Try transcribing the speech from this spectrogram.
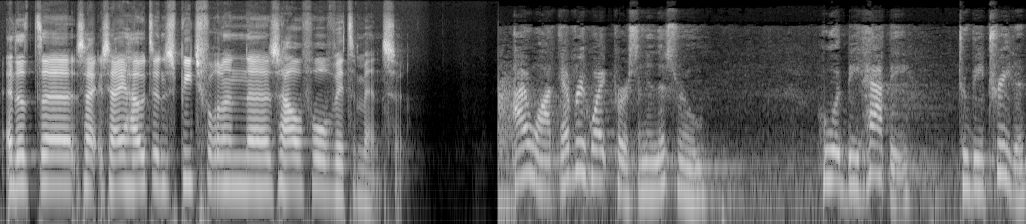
En dat, eh, zij, zij houdt een speech voor een eh, zaal vol witte mensen. I want every white person in this room who would be happy to be treated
